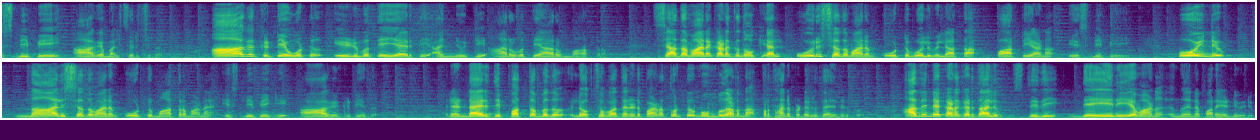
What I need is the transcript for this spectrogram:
എസ് ഡി പി ഐ ആകെ മത്സരിച്ചത്. ആകെ കിട്ടിയ വോട്ട് എഴുപത്തി അയ്യായിരത്തി അഞ്ഞൂറ്റി അറുപത്തി ആറ് മാത്രം. ശതമാനക്കണക്ക് നോക്കിയാൽ ഒരു ശതമാനം വോട്ട് പോലുമില്ലാത്ത പാർട്ടിയാണ് S D P I. Point നാല് ശതമാനം വോട്ട് മാത്രമാണ് എസ് ഡി പിക്ക് ആകെ കിട്ടിയത്. രണ്ടായിരത്തി പത്തൊമ്പത് ലോക്സഭാ തെരഞ്ഞെടുപ്പാണ് തൊട്ട് മുമ്പ് നടന്ന പ്രധാനപ്പെട്ട ഒരു തെരഞ്ഞെടുപ്പ്. അതിന്റെ കണക്കെടുത്താലും സ്ഥിതി ദയനീയമാണ് എന്ന് തന്നെ പറയേണ്ടി വരും.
